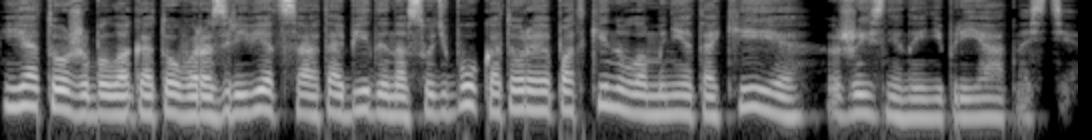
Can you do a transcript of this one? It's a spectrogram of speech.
Я тоже была готова разреветься от обиды на судьбу, которая подкинула мне такие жизненные неприятности.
